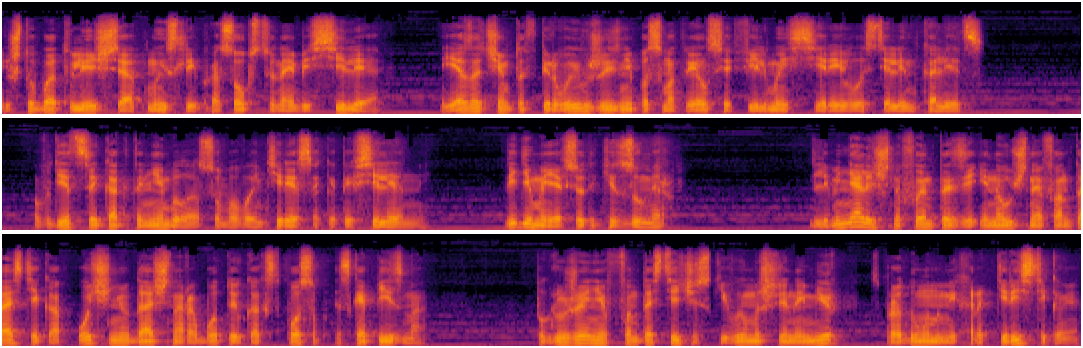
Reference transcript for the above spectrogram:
и чтобы отвлечься от мыслей про собственное бессилие, я зачем-то впервые в жизни посмотрел все фильмы из серии «Властелин колец». В детстве как-то не было особого интереса к этой вселенной. Видимо, я все-таки зумер. Для меня лично фэнтези и научная фантастика очень удачно работают как способ эскапизма. Погружение в фантастический вымышленный мир – продуманными характеристиками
